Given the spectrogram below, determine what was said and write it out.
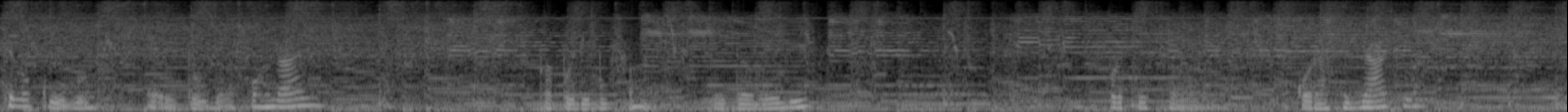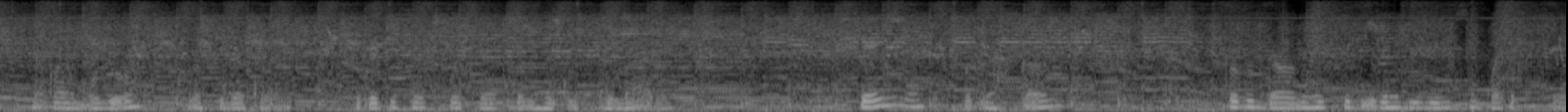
Aqui no cubo eu estou usando a fornalha para poder bufar o dano ali. Proteção coraça de Átila, que agora mudou nós tiver com 55% do recurso primário cheio, né? Poder arcano, todo dano recebido é reduzido em 50%.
